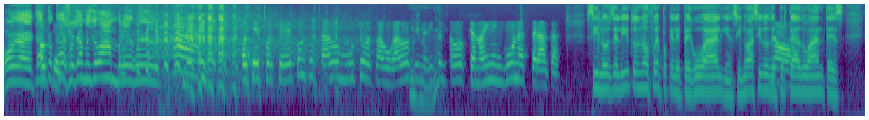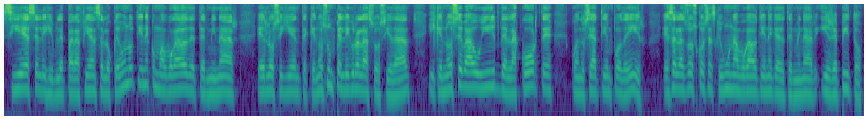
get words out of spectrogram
Oiga, de tanto Ok. caso ya me dio hambre, güey. ok, porque he consultado muchos abogados y me dicen todos que no hay ninguna esperanza. Si los delitos no fue porque le pegó a alguien, si no ha sido No. deportado antes, sí es elegible para fianza. Lo que uno tiene como abogado de determinar es lo siguiente, que no es un peligro a la sociedad y que no se va a huir de la corte cuando sea tiempo de ir. Esas son las dos cosas que un abogado tiene que determinar. Y repito,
